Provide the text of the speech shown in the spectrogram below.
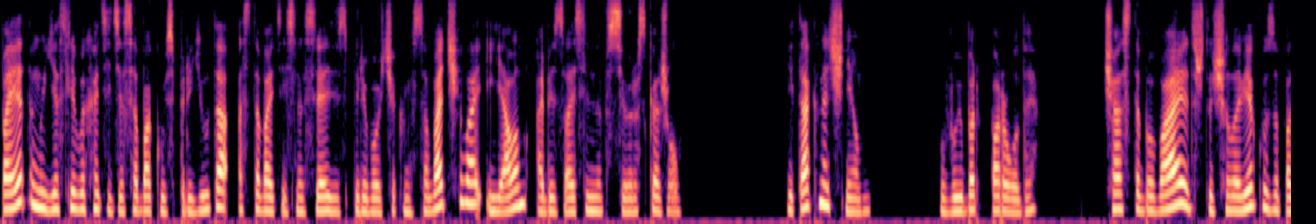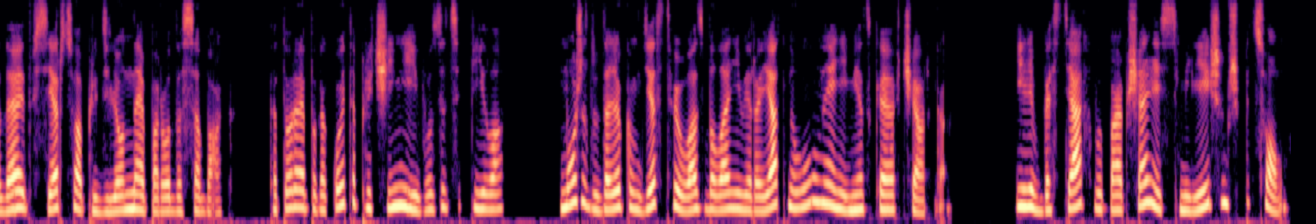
Поэтому, если вы хотите собаку из приюта, оставайтесь на связи с переводчиком собачьего, и я вам обязательно все расскажу. Итак, начнем. Выбор породы. Часто бывает, что человеку западает в сердце определенная порода собак, которая по какой-то причине его зацепила. Может, в далеком детстве у вас была невероятно умная немецкая овчарка. Или в гостях вы пообщались с милейшим шпицом.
